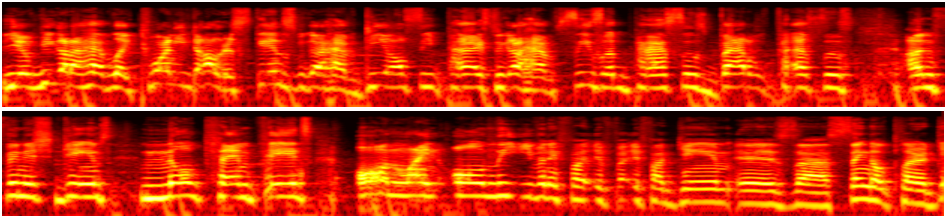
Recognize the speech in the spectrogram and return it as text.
yeah, we gotta have like $20 skins, we gotta have DLC packs, we gotta have season passes, battle passes, unfinished games, no campaigns, online only, even if a, if, if a game is a single player game,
